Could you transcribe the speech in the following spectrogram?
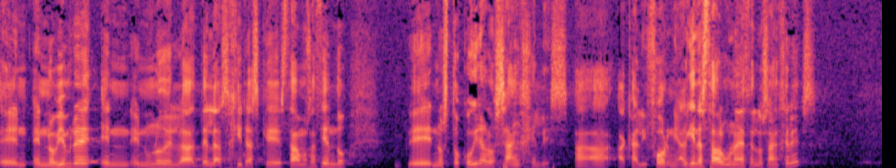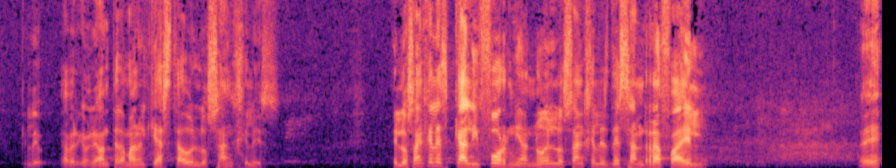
en, noviembre, en, una de, la- de las giras que estábamos haciendo, eh, nos tocó ir a Los Ángeles, a, California. ¿Alguien ha estado alguna vez en Los Ángeles? A ver, que me levante la mano el que ha estado en Los Ángeles. En Los Ángeles, California, no en Los Ángeles de San Rafael. ¿Eh?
